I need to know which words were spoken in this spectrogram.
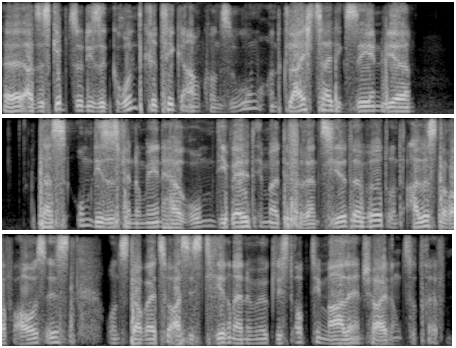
Äh, also es gibt so diese Grundkritik am Konsum und gleichzeitig sehen wir, dass um dieses Phänomen herum die Welt immer differenzierter wird und alles darauf aus ist, uns dabei zu assistieren, eine möglichst optimale Entscheidung zu treffen.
